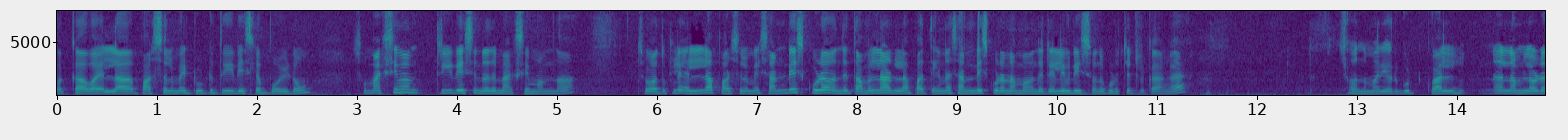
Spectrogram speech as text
பக்காவாக எல்லா பார்சலுமே டூ டு த்ரீ டேஸில் போயிடும். ஸோ மேக்ஸிமம் த்ரீ டேஸ்ன்றது மேக்ஸிமம் தான். ஸோ அதுக்குள்ளே எல்லா பார்சலுமே சண்டேஸ் கூட வந்து தமிழ்நாடுலாம் பார்த்திங்கன்னா சண்டேஸ் கூட நம்ம வந்து டெலிவரிஸ் வந்து கொடுத்துட்ருக்காங்க. ஸோ அந்த மாதிரி ஒரு குட் குவால் நம்மளோட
